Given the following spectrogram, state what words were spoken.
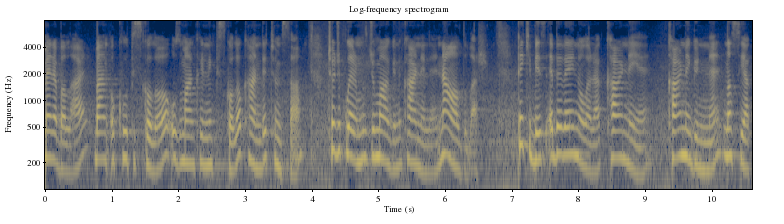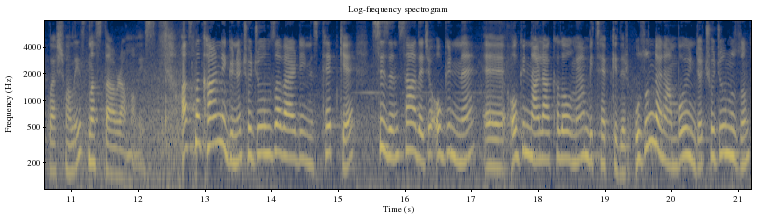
Merhabalar, ben okul psikoloğu, uzman klinik psikolog Hande Tümsa. Çocuklarımız Cuma günü karnelerini aldılar. Peki biz ebeveyn olarak karneye, karne gününe nasıl yaklaşmalıyız, nasıl davranmalıyız? Aslında karne günü çocuğunuza verdiğiniz tepki sizin sadece o günle e, o günle alakalı olmayan bir tepkidir. Uzun dönem boyunca çocuğunuzun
